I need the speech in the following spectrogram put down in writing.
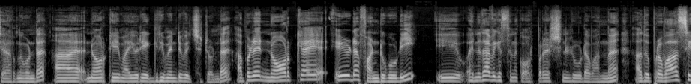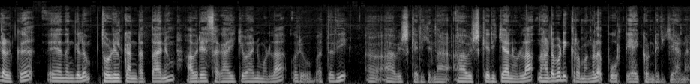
ചേർന്നുകൊണ്ട് നോർക്കയുമായി ഒരു എഗ്രിമെന്റ് വെച്ചിട്ടുണ്ട്. അപ്പോൾ നോർക്കയുടെ ഫണ്ട് കൂടി ഈ വനിതാ വികസന കോർപ്പറേഷനിലൂടെ വന്ന് അത് പ്രവാസികൾക്ക് ഏതെങ്കിലും തൊഴിൽ കണ്ടെത്താനും അവരെ സഹായിക്കുവാനുമുള്ള ഒരു പദ്ധതി ആവിഷ്കരിക്കുന്ന ആവിഷ്കരിക്കാനുള്ള നടപടിക്രമങ്ങൾ പൂർത്തിയായിക്കൊണ്ടിരിക്കുകയാണ്.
